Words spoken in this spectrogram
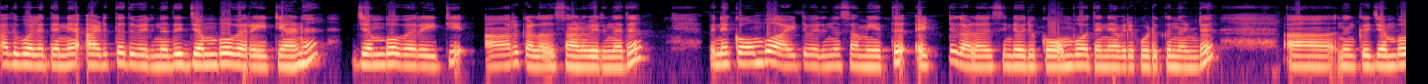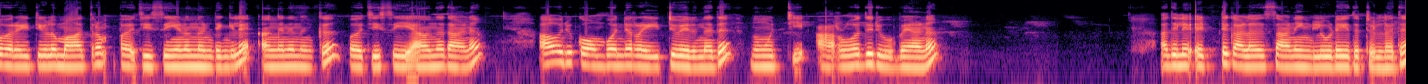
അതുപോലെ തന്നെ അടുത്തത് വരുന്നത് ജംബോ വെറൈറ്റിയാണ് ജംബോ വെറൈറ്റി ആറ് കളേഴ്സാണ് വരുന്നത്. പിന്നെ കോംബോ ആയിട്ട് വരുന്ന സമയത്ത് എട്ട് കളേഴ്സിന്റെ ഒരു കോംബോ തന്നെ അവർ കൊടുക്കുന്നുണ്ട്. നിങ്ങൾക്ക് ജംബോ വെറൈറ്റികൾ മാത്രം പർച്ചേസ് ചെയ്യണമെന്നുണ്ടെങ്കിൽ അങ്ങനെ നിങ്ങൾക്ക് പർച്ചേസ് ചെയ്യാവുന്നതാണ്. ആ ഒരു കോംബോന്റെ റേറ്റ് വരുന്നത് നൂറ്റി അറുപത് രൂപയാണ്. അതിൽ എട്ട് കളേഴ്സാണ് ഇൻക്ലൂഡ് ചെയ്തിട്ടുള്ളത്.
